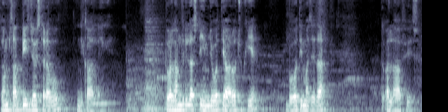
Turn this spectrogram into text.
तो हम सब पीस जो इस तरह वो निकाल लेंगे। तो अल्हम्दुलिल्लाह स्टीम जो वो तैयार हो चुकी है, बहुत ही मज़ेदार। तो अल्लाह हाफिज़।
